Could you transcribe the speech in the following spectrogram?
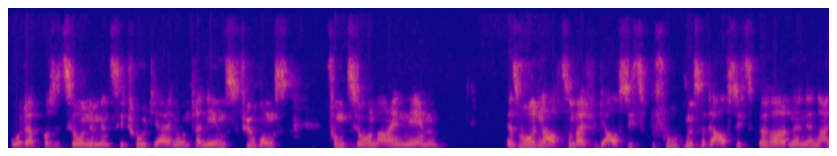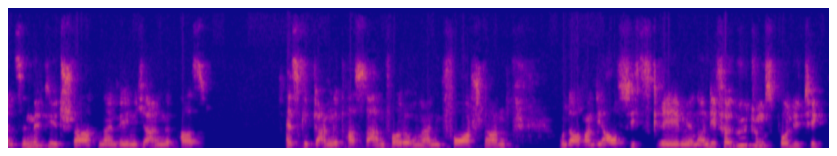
oder Positionen im Institut, die eine Unternehmensführungsfunktion einnehmen. Es wurden auch zum Beispiel die Aufsichtsbefugnisse der Aufsichtsbehörden in den einzelnen Mitgliedstaaten ein wenig angepasst. Es gibt angepasste Anforderungen an den Vorstand und auch an die Aufsichtsgremien, an die Vergütungspolitik,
